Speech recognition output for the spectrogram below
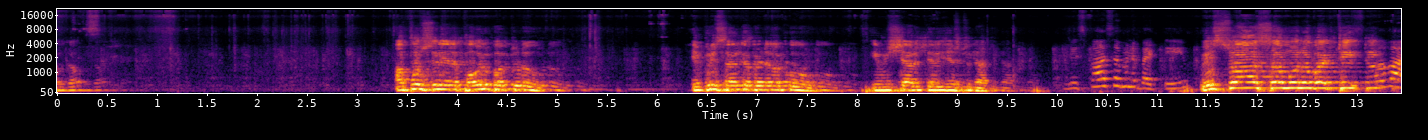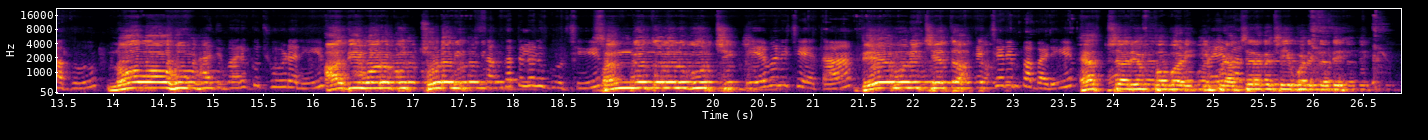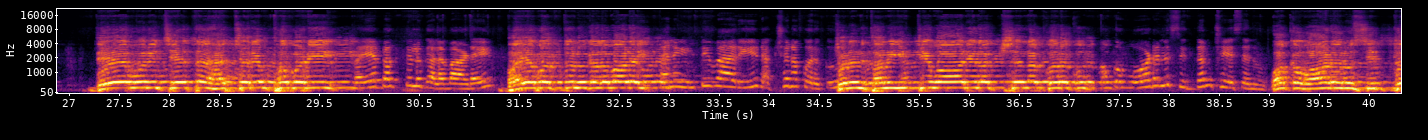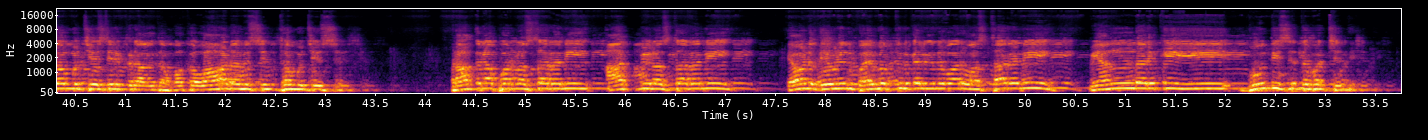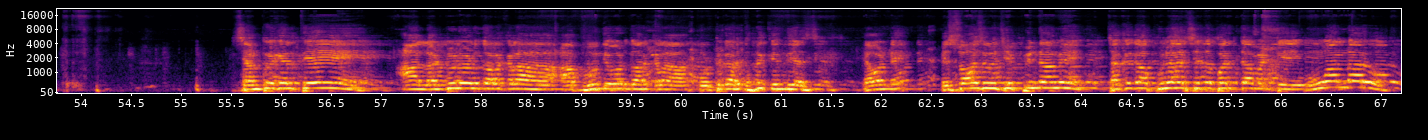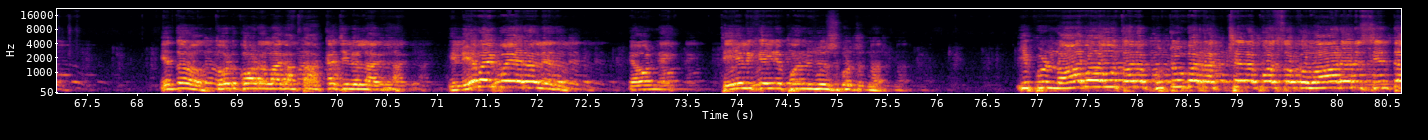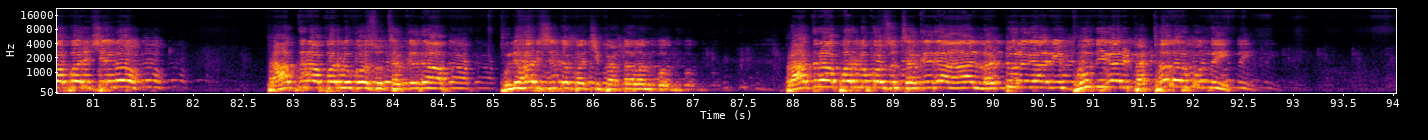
అపోస్తులైన పౌలు భక్తుడు ఎబ్రి సంఘ బిడ్డలకు ఈ విషయాలు తెలియజేస్తున్నాడు. విశ్వాసమును బట్టి విశ్వాసమును బట్టి నోవాహు నోవాహు అది వరకు చూడని అది వరకు చూడని సంగతులను గూర్చి సంగతులను గూర్చి దేవుని చేత దేవుని చేత హెచ్చరింపబడి హెచ్చరింపబడి. ఇప్పుడు హెచ్చరిక చేయబడింది దేవుని చేత హెచ్చరింపబడి భయభక్తులు గలవాడై భయభక్తులు గలవాడై తన ఇంటి వారి రక్షణ కొరకు చూడండి తన ఇంటి వారి రక్షణ కొరకు ఒక ఓడను సిద్ధం చేసెను. ఒక వాడను సిద్ధము చేసి ఇక్కడ ఆగుదాం. ఒక వాడను సిద్ధము చేసి. ప్రార్థనా పనులు వస్తారని ఆత్మీయులు వస్తారని ఏమంటే దేవుడిని భయభక్తులు కలిగిన వారు వస్తారని మీ అందరికీ బూందీ సిద్ధపరిచింది. సెంటర్కి వెళ్తే ఆ లడ్డులోడు దొరకలా ఆ బూందీ దొరకల దొరకలా దొరికింది ఎవండి విశ్వాసులు చెప్పిందామే చక్కగా పులిహార సిద్ధపరిద్దామంటే ఊ అన్నారు. ఇద్దరు తోడుకోడలాగా అత్త అక్క చెల్లెలాగా వీళ్ళు ఏమైపోయారో లేదు. ఎవండి తేలికైన పనులు చూసుకుంటున్నారు. ఇప్పుడు నాబాబు తన కుటుంబ రక్షణ కోసం ఒక వాడను సిద్ధపరిచాను. ప్రార్థనా పనుల కోసం చక్కగా పులిహారి సిద్ధపరిచి పెట్టాలనుకుంది. ప్రార్థనా పనుల కోసం చక్కగా లడ్డూలు గాని బూందీ గాని పెట్టాలనుకుంది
